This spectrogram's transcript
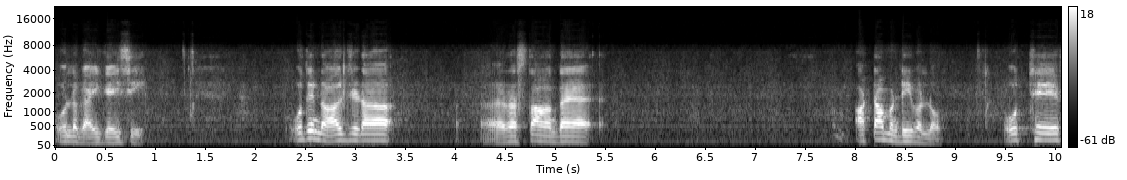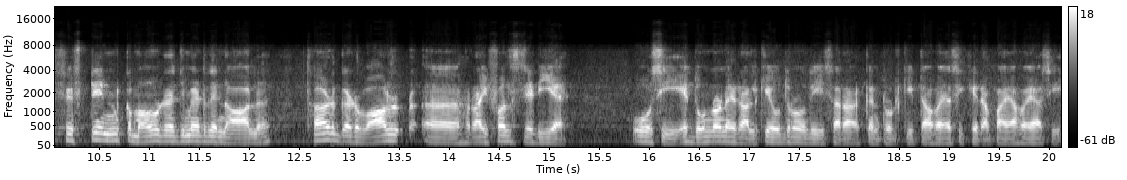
ਉਹ ਲਗਾਈ ਗਈ ਸੀ। ਉਹਦੇ ਨਾਲ ਜਿਹੜਾ ਰਸਤਾ ਆਉਂਦਾ ਹੈ, ਆਟਾ ਮੰਡੀ ਵੱਲੋਂ, ਉੱਥੇ 15 ਕਮਾਉਂਡ ਰੈਜੀਮੈਂਟ ਦੇ ਨਾਲ 3rd ਗੜਵਾਲ ਰਾਈਫਲਸ ਜਿਹੜੀ ਹੈ, ਉਹ ਸੀ। ਇਹ ਦੋਨੋਂ ਨੇ ਰਲ ਕੇ ਉਧਰੋਂ ਦੀ ਸਾਰਾ ਕੰਟਰੋਲ ਕੀਤਾ ਹੋਇਆ ਸੀ, ਘੇਰਾ ਪਾਇਆ ਹੋਇਆ ਸੀ।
